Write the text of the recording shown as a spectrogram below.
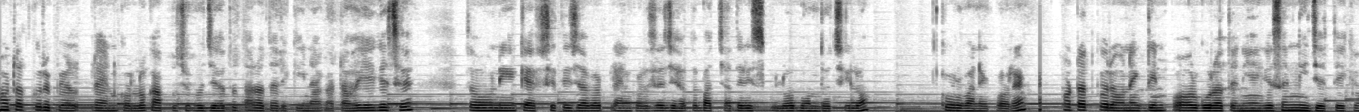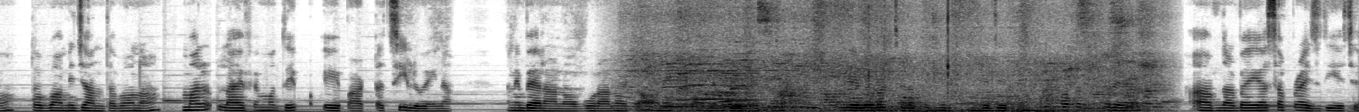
হঠাৎ করে প্ল্যান করল, কাপড় চোপড় যেহেতু তাড়াতাড়ি কেনাকাটা হয়ে গেছে তো উনি ক্যাফসিতে যাবার প্ল্যান করেছে, যেহেতু বাচ্চাদের স্কুলও বন্ধ ছিল কোরবানির পরে। হঠাৎ করে অনেক দিন পর ঘোরাতে নিয়ে গেছেন নিজে থেকেও। তবু আমি জানতামও না, আমার লাইফের মধ্যে এই পার্টটা ছিলই না। মানে বেড়ানো, ঘোরানো, এটা অনেক গেলে। বাচ্চারা পুজোর সঙ্গে যেত। হঠাৎ করে আপনার ভাইয়া সারপ্রাইজ দিয়েছে।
